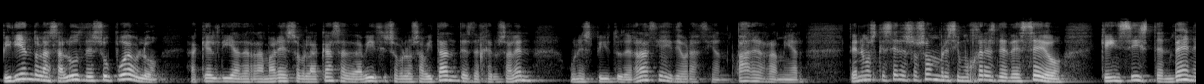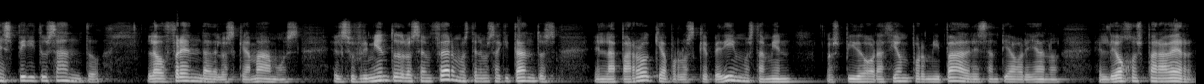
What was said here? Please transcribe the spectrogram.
pidiendo la salud de su pueblo. Aquel día derramaré sobre la casa de David y sobre los habitantes de Jerusalén un espíritu de gracia y de oración. Padre Ramier, tenemos que ser esos hombres y mujeres de deseo que insisten, ven Espíritu Santo, la ofrenda de los que amamos, el sufrimiento de los enfermos, tenemos aquí tantos en la parroquia por los que pedimos, también os pido oración por mi padre, Santiago Arellano, el de ojos para ver,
